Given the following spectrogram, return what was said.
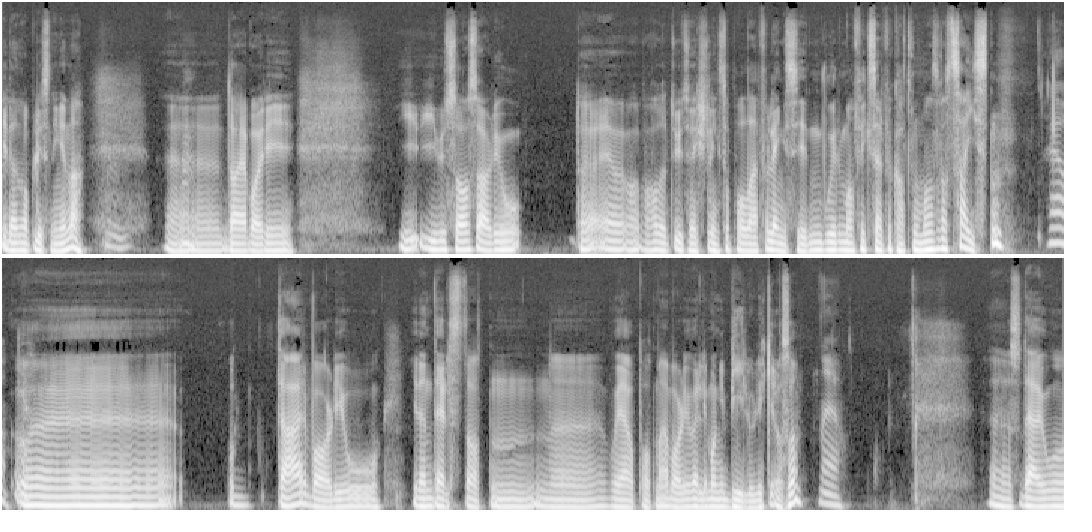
i denne opplysningen. da. Mm. Eh, Da jeg var i, i, i USA, så er det jo Jeg hadde et utvekslingsopphold der for lenge siden hvor man fikk sertifikat hvor man var 16. Ja. Og, eh, og der var det jo, i den delstaten eh, hvor jeg oppholdt meg, var det jo veldig mange bilulykker også. Ja. Eh, Så det er jo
